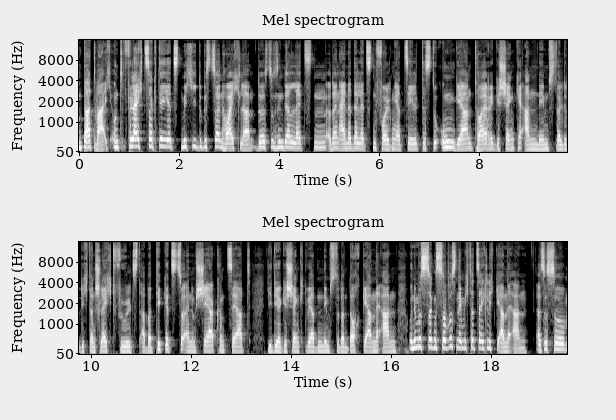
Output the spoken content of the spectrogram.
Und dort war ich. Und vielleicht sagt dir jetzt, Michi, du bist so ein Heuchler. Du hast uns in der letzten oder in einer der letzten Folgen erzählt, dass du ungern teure Geschenke annimmst, weil du dich dann schlecht fühlst. Aber Tickets zu einem Share-Konzert, die dir geschenkt werden, nimmst du dann doch gerne an. Und ich muss sagen, sowas nehme ich tatsächlich gerne an. Also so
